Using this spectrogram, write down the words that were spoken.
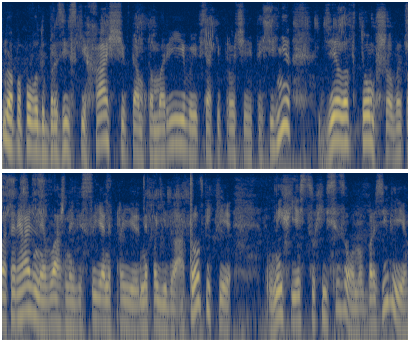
Ну а по поводу бразильских хащів, там комарів і всякой прочей этой фигни, дело в том, что в экваториальные влажные лесы я не, проеду, не поеду, а тропики, у них есть сухий сезон. У Бразилии,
